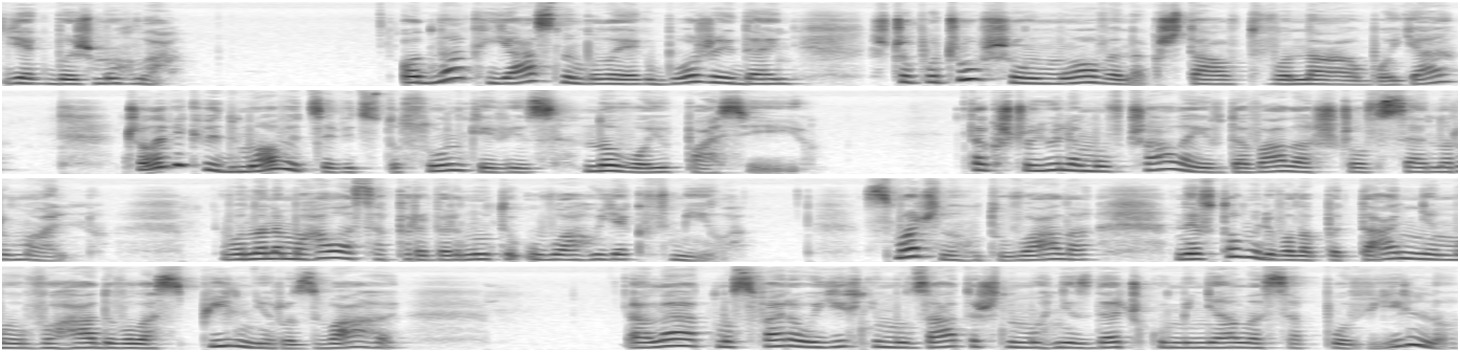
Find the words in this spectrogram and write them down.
якби ж могла. Однак ясно було, як божий день, що, почувши умови на кшталт вона або я, чоловік відмовиться від стосунків із новою пасією. Так що Юля мовчала і вдавала, що все нормально. Вона намагалася привернути увагу як вміла. Смачно готувала, не втомлювала питаннями, вигадувала спільні розваги. Але атмосфера у їхньому затишному гніздечку мінялася повільно,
